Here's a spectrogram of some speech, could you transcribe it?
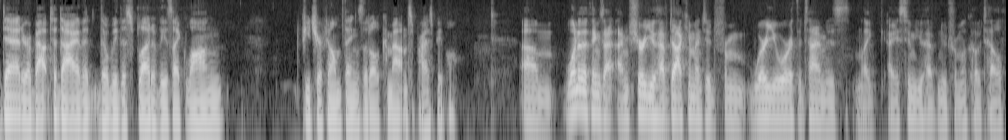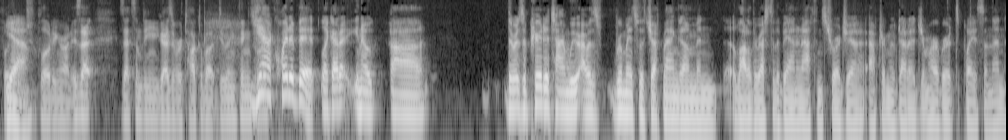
dead or about to die, that there'll be this flood of these like long feature film things that'll come out and surprise people. one of the things I, i'm sure you have documented from where you were at the time is like i assume you have neutral milk hotel footage Yeah. floating around is that is that something you guys ever talk about doing things Yeah, with? quite a bit. Like I, you know, uh, there was a period of time we I was roommates with Jeff Mangum and a lot of the rest of the band in Athens, Georgia. After I moved out of Jim Herbert's place, and then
